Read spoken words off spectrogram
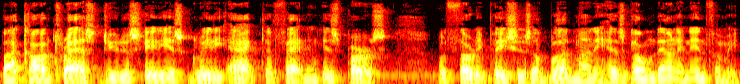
By contrast, Judas' hideous, greedy act of fattening his purse with 30 pieces of blood money has gone down in infamy.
